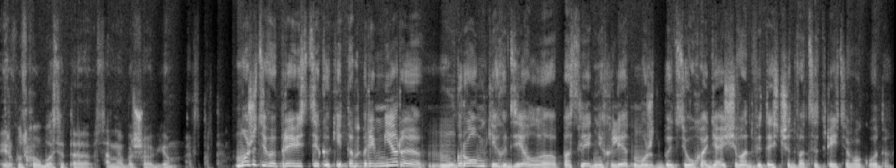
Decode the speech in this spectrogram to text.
Иркутская область – это самый большой объем экспорта. Можете вы привести какие-то примеры громких дел последних лет, может быть, уходящего 2023 года?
